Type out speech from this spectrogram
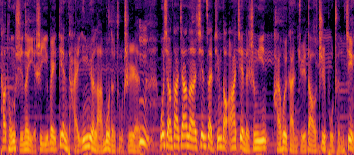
他同时呢也是一位电台音乐栏目的主持人。嗯，我想大家呢现在听到阿健的声音，还会感觉到质朴纯净，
